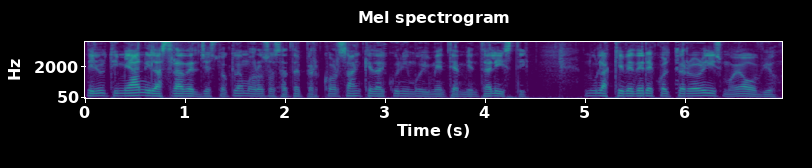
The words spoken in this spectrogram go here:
Negli ultimi anni la strada del gesto clamoroso è stata percorsa anche da alcuni movimenti ambientalisti. Nulla a che vedere col terrorismo, è ovvio,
